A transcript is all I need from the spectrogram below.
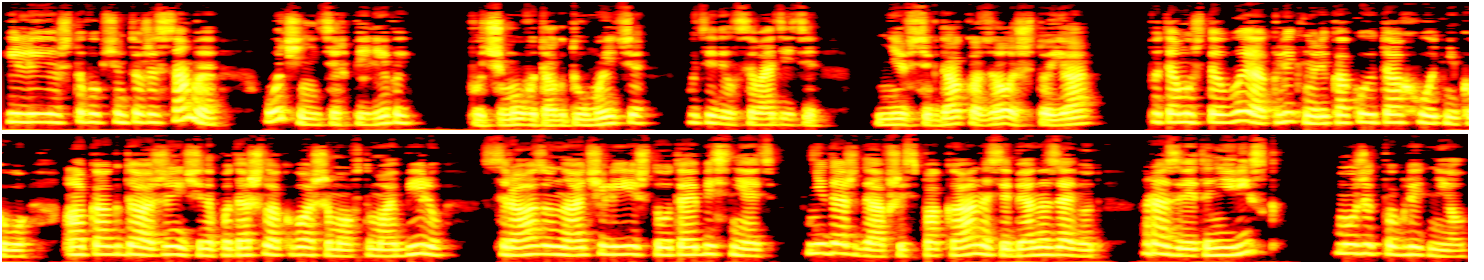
Или, что, в общем, то же самое, очень нетерпеливый. «Почему вы так думаете?» – удивился водитель. «Мне всегда казалось, что я...» «Потому что вы окликнули какую-то Охотникову, а когда женщина подошла к вашему автомобилю, сразу начали ей что-то объяснять, не дождавшись, пока она себя назовет. Разве это не риск?» Мужик побледнел.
